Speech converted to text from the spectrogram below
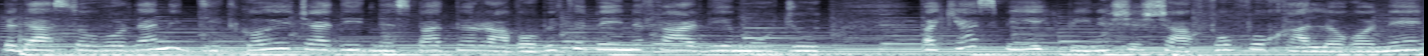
به دست آوردن دیدگاه جدید نسبت به روابط بین فردی موجود و کسب یک بینش شفاف و خلاقانه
